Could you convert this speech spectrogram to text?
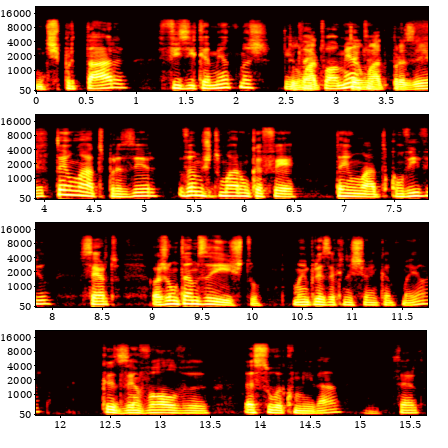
despertar fisicamente, mas tem intelectualmente. Um lado, tem um lado de prazer. Tem um lado de prazer. Vamos tomar um café, tem um lado de convívio, certo? Ou juntamos a isto uma empresa que nasceu em Campo Maior, que desenvolve a sua comunidade, certo?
